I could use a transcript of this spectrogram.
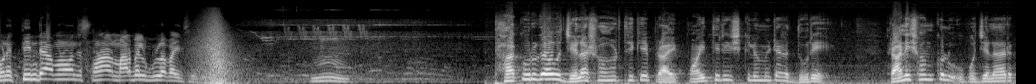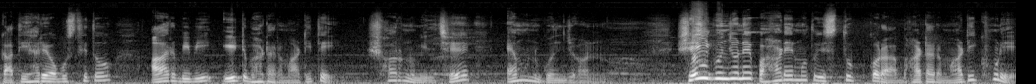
উনি তিনটা আমার মধ্যে সোনার মার্বেলগুলো পাইছে। ঠাকুরগাঁও জেলা শহর থেকে প্রায় ৩৫ কিলোমিটার দূরে রানীশঙ্কল উপজেলার কাতিহারে অবস্থিত আর বিবি ইট ভাটার মাটিতে স্বর্ণ মিলছে এমন গুঞ্জন। সেই গুঞ্জনে পাহাড়ের মতো স্তূপ করা ভাটার মাটি খুঁড়ে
